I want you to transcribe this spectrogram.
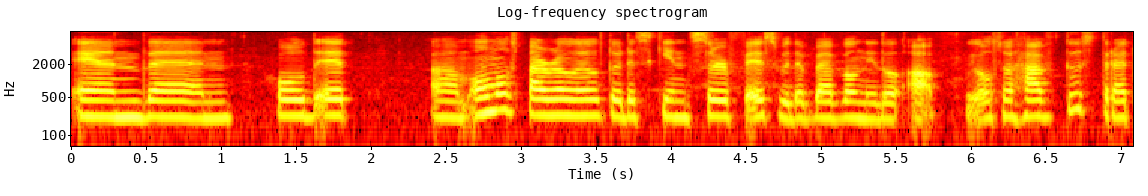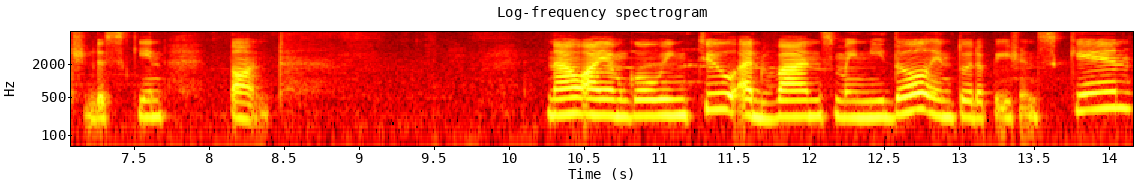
And then hold it um, almost parallel to the skin surface with the bevel needle up. We also have to stretch the skin taut. Now I am going to advance my needle into the patient's skin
